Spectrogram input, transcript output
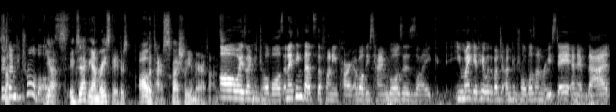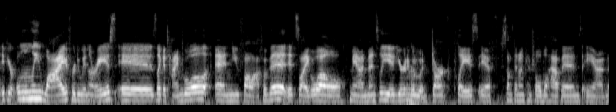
there's Some, uncontrollables. Yes, exactly. On race day, there's all the time, especially in marathons. Always uncontrollables. And I think that's the funny part about these time goals is like you might get hit with a bunch of uncontrollables on race day and if that if your only why for doing the race is like a time goal and you fall off of it it's like well man mentally you're going right. to go to a dark place if something uncontrollable happens and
